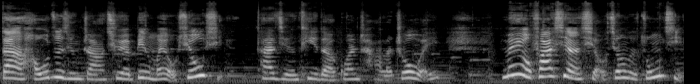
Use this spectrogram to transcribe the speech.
但猴子警长却并没有休息，他警惕地观察了周围，没有发现小江的踪迹。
